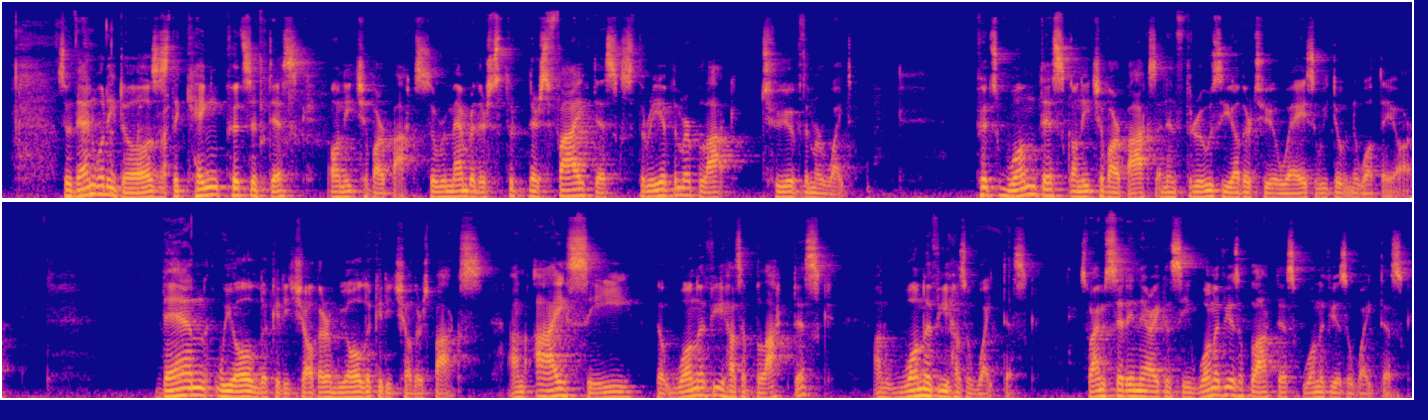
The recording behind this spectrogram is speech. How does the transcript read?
so then what he does is the king puts a disc on each of our backs. So remember, there's, th- there's five discs, three of them are black, two of them are white puts one disc on each of our backs and then throws the other two away so we don't know what they are. Then we all look at each other and we all look at each other's backs. And I see that one of you has a black disc and one of you has a white disc. So I'm sitting there, I can see one of you has a black disc, one of you has a white disc.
